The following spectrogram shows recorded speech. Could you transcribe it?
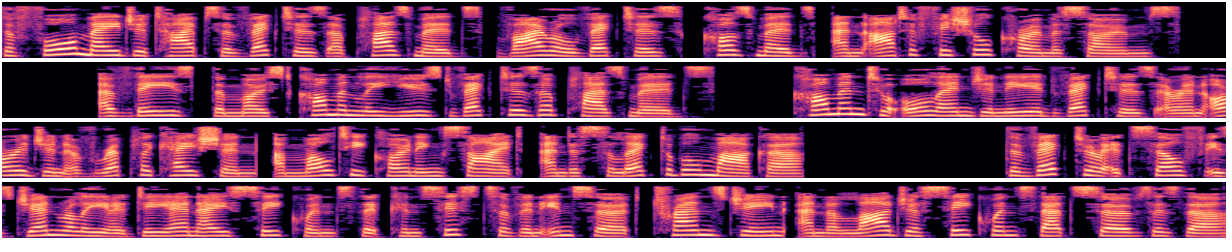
The four major types of vectors are plasmids, viral vectors, cosmids, and artificial chromosomes. Of these, the most commonly used vectors are plasmids. Common to all engineered vectors are an origin of replication, a multi-cloning site, and a selectable marker. The vector itself is generally a DNA sequence that consists of an insert transgene and a larger sequence that serves as the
